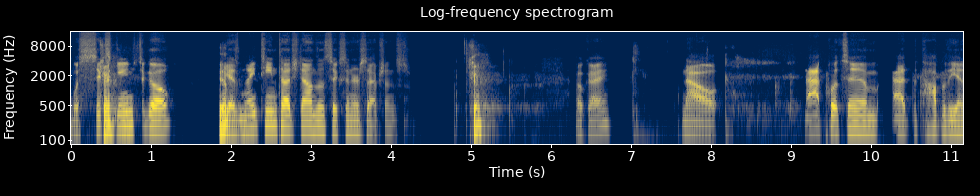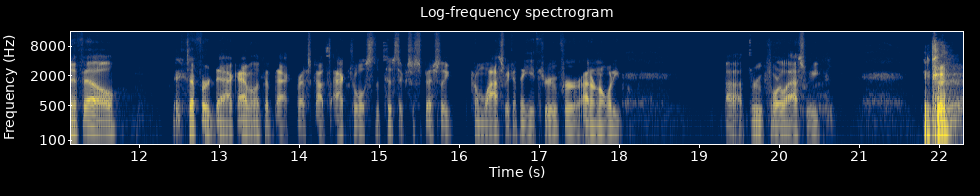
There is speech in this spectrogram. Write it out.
with six Okay. games to go. Yep. He has 19 touchdowns and six interceptions. Okay. Okay. Now, that puts him at the top of the NFL, except for Dak. I haven't looked at Dak Prescott's actual statistics, especially from last week. I think he threw for, I don't know what he uh, threw for last week. Okay.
